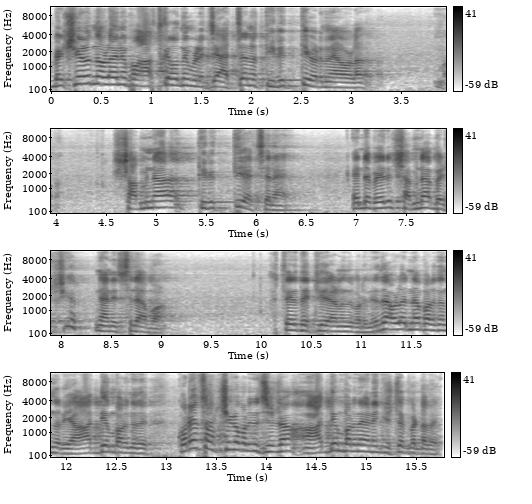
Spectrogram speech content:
ബഷീർ എന്നുള്ളതിന് ഭാസ്കർ എന്ന് വിളിച്ച് അച്ഛനെ തിരുത്തി ഉടനെ അവൾ. ഷംന തിരുത്തി അച്ഛനെ. എന്റെ പേര് ഷംന ബഷീർ ഞാൻ ഇസ്ലാമാണ്. അച്ഛന് തെറ്റിയതാണെന്ന് പറഞ്ഞത്. അവൾ എന്നെ പറഞ്ഞതെന്നറിയാം? ആദ്യം പറഞ്ഞത് കുറേ സാക്ഷികൾ പറഞ്ഞ ശേഷം ആദ്യം പറഞ്ഞതാണ് എനിക്ക് ഇഷ്ടപ്പെട്ടത്.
